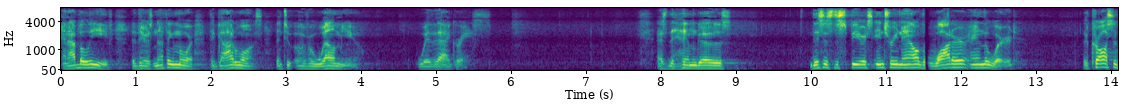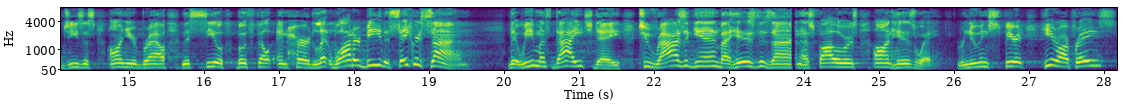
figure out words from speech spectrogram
And I believe that there's nothing more that God wants than to overwhelm you with that grace. As the hymn goes, this is the Spirit's entry now, the water and the word the cross of Jesus on your brow, this seal both felt and heard. Let water be the sacred sign that we must die each day to rise again by his design as followers on his way. Renewing spirit, hear our praise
